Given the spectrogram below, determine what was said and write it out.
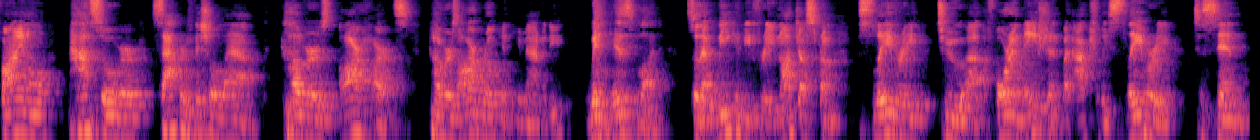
final Passover sacrificial lamb covers our hearts, covers our broken humanity with his blood so that we can be free, not just from slavery to uh, a foreign nation, but actually slavery to sin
